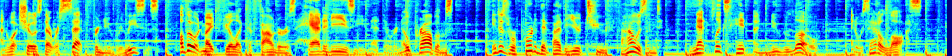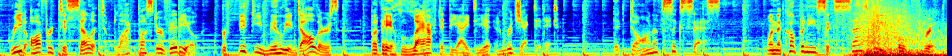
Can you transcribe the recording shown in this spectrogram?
on what shows that were set for new releases. Although it might feel like the founders had it easy and that there were no problems, it is reported that by the year 2000, Netflix hit a new low and was at a loss. Reed offered to sell it to Blockbuster Video for $50 million, but they laughed at the idea and rejected it. The dawn of success. When the company successfully pulled through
